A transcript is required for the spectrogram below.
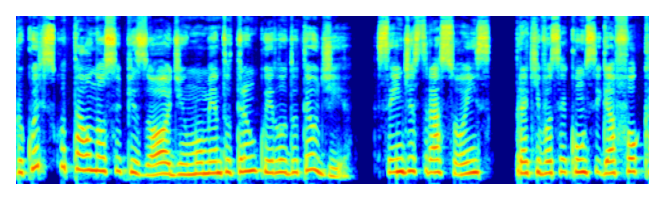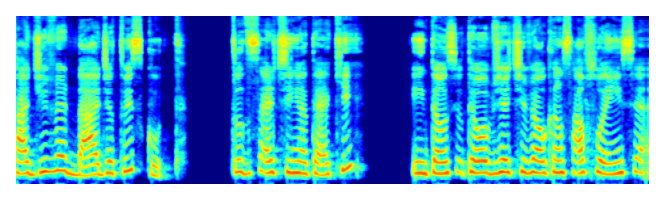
procure escutar o nosso episódio em um momento tranquilo do teu dia, sem distrações, para que você consiga focar de verdade a tua escuta. Tudo certinho até aqui? Então, se o teu objetivo é alcançar a fluência,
